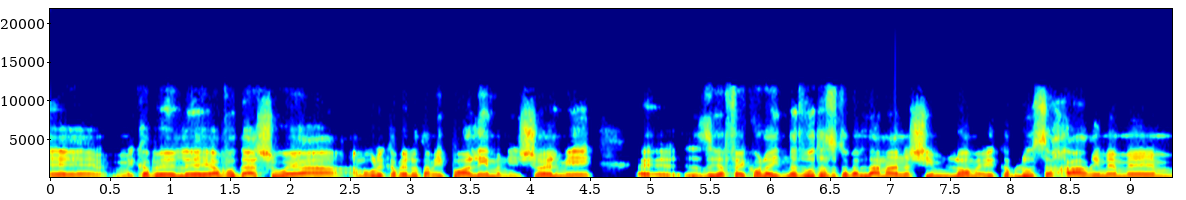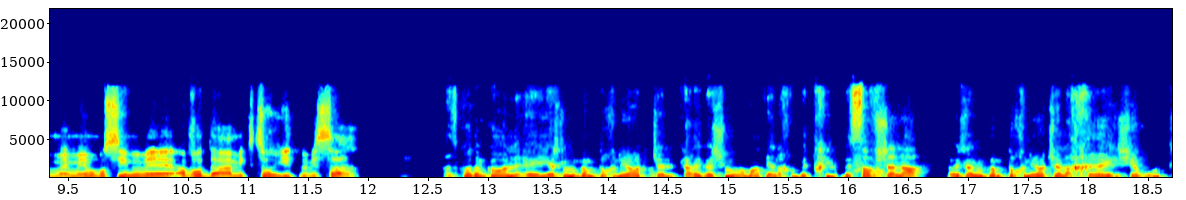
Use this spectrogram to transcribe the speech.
אה, מקבל עבודה שהוא היה אמור לקבל אותה מפועלים, אני שואל זה יפה כל ההתנדבות הזאת, אבל למה אנשים לא יקבלו שכר אם הם, הם, הם, הם עושים עבודה מקצועית במשרה? אז קודם כל יש לנו גם תוכניות של, כרגע שוב אמרתי אנחנו בתחיל, בסוף שנה, אבל יש לנו גם תוכניות של אחרי שירות,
